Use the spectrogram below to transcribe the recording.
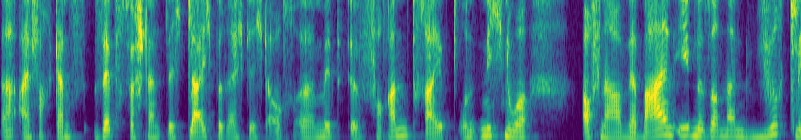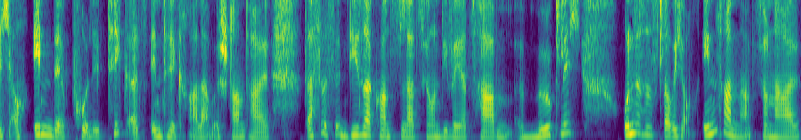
äh, einfach ganz selbstverständlich gleichberechtigt auch äh, mit äh, vorantreibt und nicht nur auf einer verbalen Ebene, sondern wirklich auch in der Politik als integraler Bestandteil. Das ist in dieser Konstellation, die wir jetzt haben, möglich. Und es ist, glaube ich, auch international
